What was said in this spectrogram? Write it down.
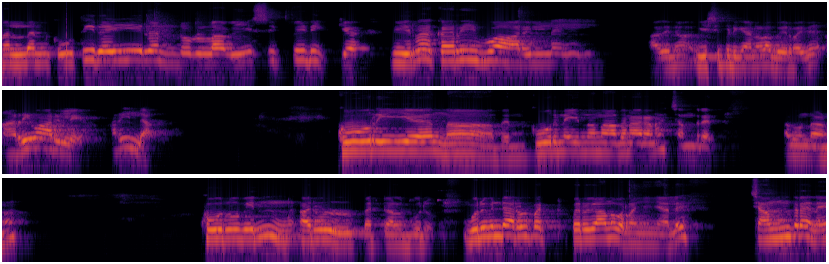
നല്ലൻ കൂത്തിരയിരണ്ടുള്ള വീശിപ്പിടിക്ക വിറകറിവാറില്ലേ. അതിന് വീശിപ്പിടിക്കാനുള്ള വിറക് അറിവാറില്ലേ? അറിയില്ല. കൂറിയ നാഥൻ. കൂറിനയുന്ന നാഥൻ ആരാണ്? ചന്ദ്രൻ. അതുകൊണ്ടാണ് കുരുവിൻ അരുൾ പെറ്റാൽ ഗുരു. ഗുരുവിന്റെ അരുൾ പെറുക എന്ന് പറഞ്ഞു കഴിഞ്ഞാൽ ചന്ദ്രന്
